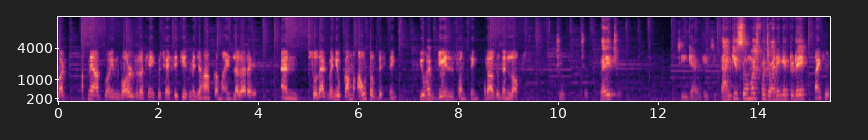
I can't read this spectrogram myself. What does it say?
बट अपने आप को इन्वॉल्व रखें कुछ ऐसी चीज़ में जहाँ आपका माइंड लगा रहे। And so that when you come out of this thing you have gained something rather than lost true true very true ठीक है Abhijit ji. Thank you so much for joining in today Thank you.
